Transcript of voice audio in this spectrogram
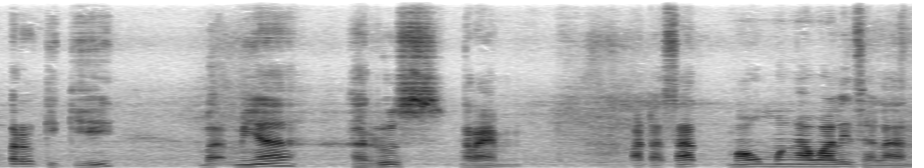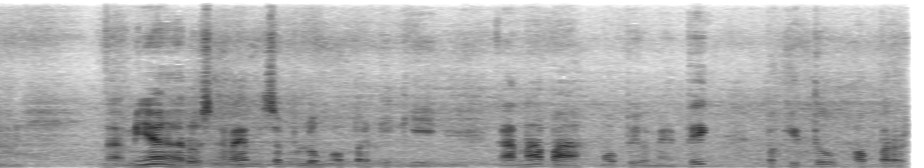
oper gigi Mbak Mia harus ngerem. Pada saat mau mengawali jalan Mbak Mia harus ngerem sebelum oper gigi. Karena apa? Mobil metik begitu oper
